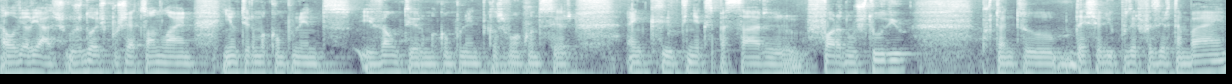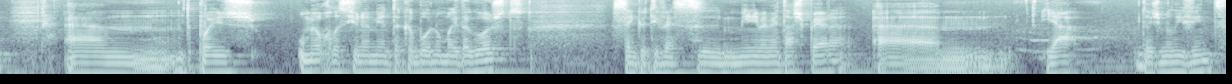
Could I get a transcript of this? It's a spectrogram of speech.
aliás, os dois projetos online iam ter uma componente e vão ter uma componente, porque eles vão acontecer, em que tinha que se passar fora de um estúdio, portanto, deixa de o poder fazer também. Um, depois, o meu relacionamento acabou no meio de agosto sem que eu tivesse minimamente à espera. Um, há 2020.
